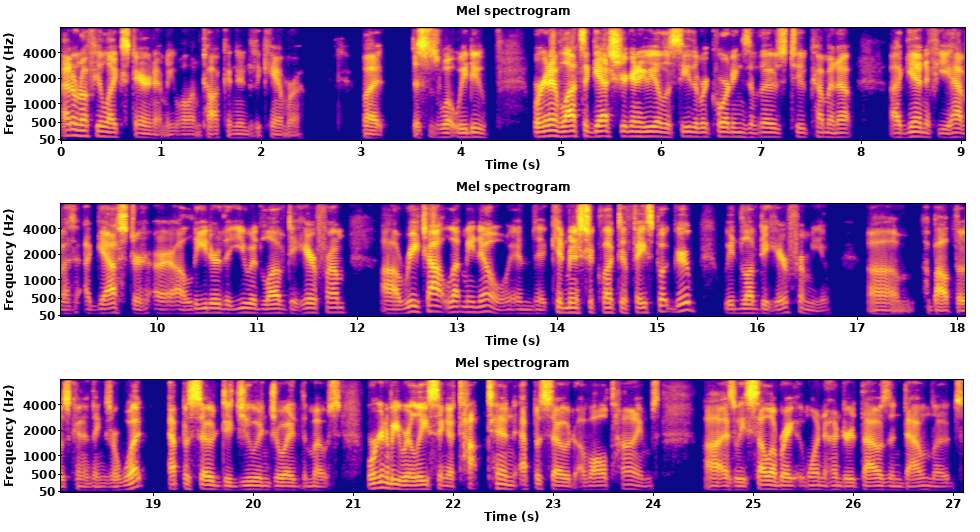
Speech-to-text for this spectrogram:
I don't know if you like staring at me while I'm talking into the camera, but this is what we do. We're going to have lots of guests. You're going to be able to see the recordings of those two coming up. Again, if you have a, a guest or, or, a leader that you would love to hear from, uh, reach out, let me know in the Kid Minister Collective Facebook group. We'd love to hear from you um, about those kind of things or what episode did you enjoy the most? We're going to be releasing a top 10 episode of all times uh, as we celebrate 100,000 downloads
